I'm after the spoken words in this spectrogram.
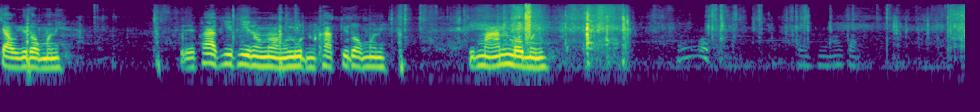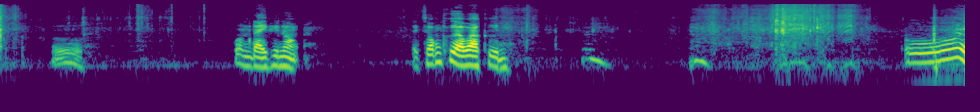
เจ้าอยู่ดอกมันนี่สิได้พาพี่พี่ๆน้องๆลุ่นคักอยู่ดอกมันนี่สิหมันบ่มันนี่โอ้พวกใดพี่น้องแต่สองเครือว่าคืนโอ้ย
